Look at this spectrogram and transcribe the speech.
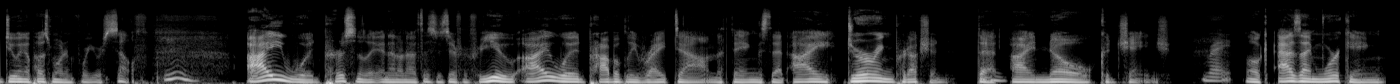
doing a postmortem for yourself, Mm, I would personally, and I don't know if this is different for you, I would probably write down the things that I, during production, that Mhm. I know could change. right. Look, as I'm working,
